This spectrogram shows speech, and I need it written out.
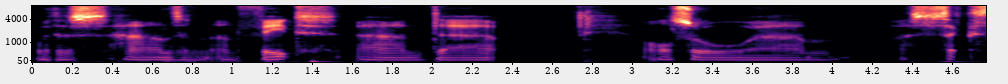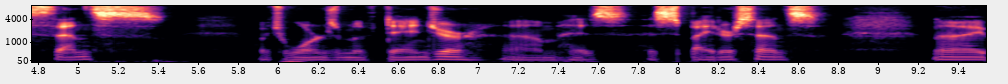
with his hands and, and feet, and uh, also um, a sixth sense, which warns him of danger. Um, his his spider sense. Now,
